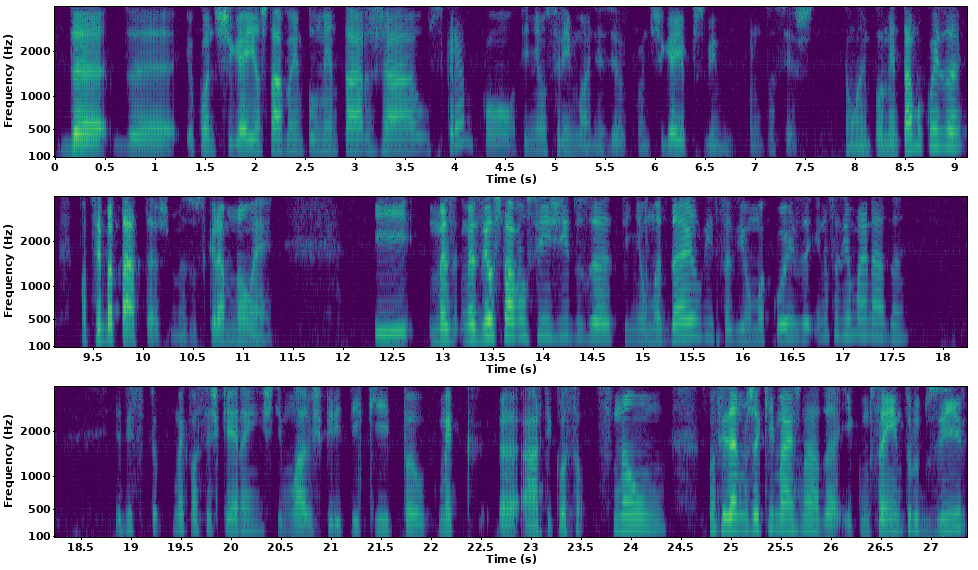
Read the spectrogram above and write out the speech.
De, de, eu quando cheguei eles estavam a implementar já o Scrum, com, tinham cerimónias. Eu quando cheguei eu percebi-me, pronto, vocês estão a implementar uma coisa, pode ser batatas, mas o Scrum não é. E, mas, mas eles estavam cingidos a. tinham uma daily, faziam uma coisa e não faziam mais nada. Eu disse: então, como é que vocês querem estimular o espírito de equipa? Como é que a, a articulação? Se não, se não fizermos aqui mais nada. E comecei a introduzir,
